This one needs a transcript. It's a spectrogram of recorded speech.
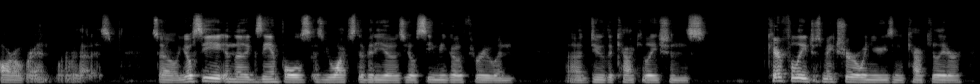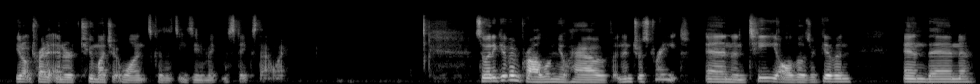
r over n, whatever that is. So you'll see in the examples, as you watch the videos, you'll see me go through and uh, do the calculations carefully. Just make sure when you're using a calculator, you don't try to enter too much at once because it's easy to make mistakes that way. So in a given problem, you'll have an interest rate, n and t, all those are given, and then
